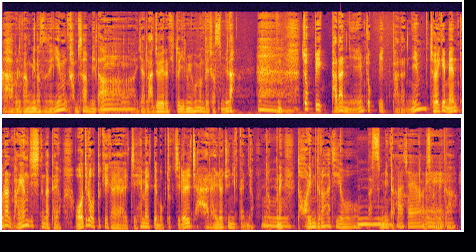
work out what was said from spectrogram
아, 우리 박민아 선생님 감사합니다. 네. 야, 라디오에 이렇게 또 이름이 호명되셨습니다. 아. 음, 쪽빛 바다님, 쪽빛 바다님, 저에게 멘토란 방향 지시등 같아요. 어디로 어떻게 가야 할지 헤맬 때 목적지를 잘 알려주니까요. 덕분에 덜 힘들어하지요. 맞습니다. 음. 맞아요. 감사합니다. 예.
